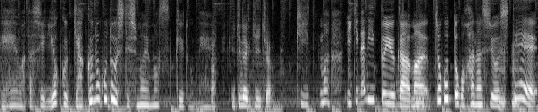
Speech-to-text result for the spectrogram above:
えー、私よく逆のことをしてしまいますけどね。あいきなり聞いちゃう？きまあいきなりというかまあうん。ちょこっと話をして、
